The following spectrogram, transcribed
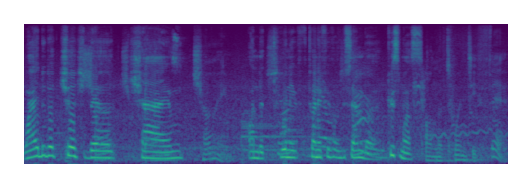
Why do the church bell chime bells chime on the 20, 25th of December? Christmas. on the 25th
